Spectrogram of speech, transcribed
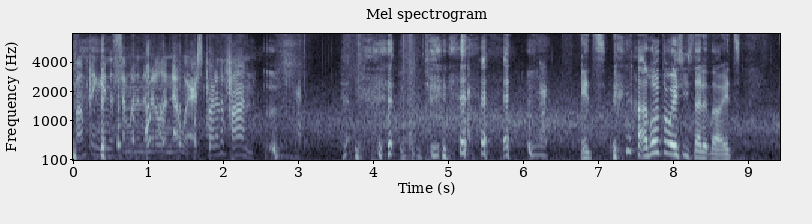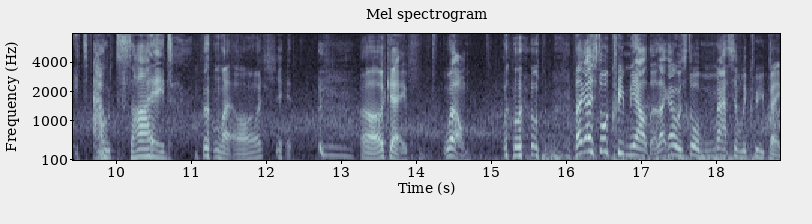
bumping into someone in the middle of nowhere is part of the fun. It's. I love the way she said it though. It's. It's outside. I'm like, oh shit. Oh, okay. Well, that guy still creeped me out though. That guy was still massively creepy.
